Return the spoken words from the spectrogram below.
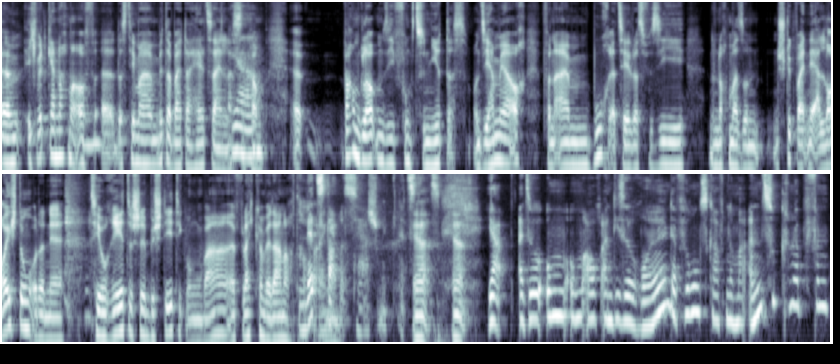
Ähm, ich würde gerne nochmal auf äh, das Thema Mitarbeiter Held sein lassen kommen. Äh, warum glauben Sie, funktioniert das? Und Sie haben ja auch von einem Buch erzählt, was für Sie nochmal so ein, ein, Stück weit eine Erleuchtung oder eine theoretische Bestätigung war. Äh, vielleicht können wir da noch drauf letzteres, eingehen. Letzteres, Herr Schmidt, letzteres. Ja, ja. ja also um, um auch an diese Rollen der Führungskraft nochmal anzuknüpfen,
